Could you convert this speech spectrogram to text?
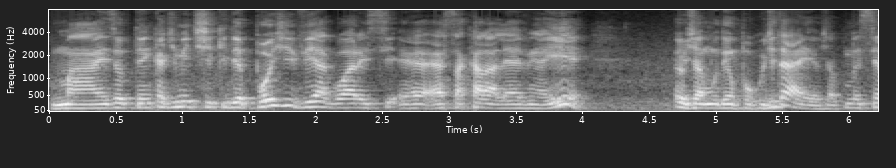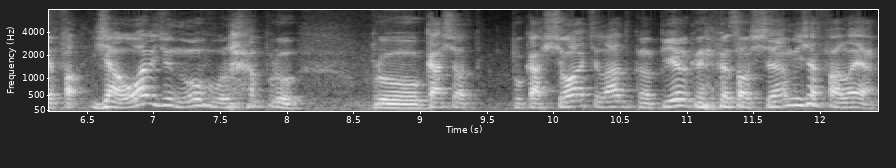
Mas eu tenho que admitir que depois de ver agora esse, é, essa cara leve aí, eu já mudei um pouco de ideia. Eu já comecei a falar. Já olho de novo lá pro, pro, caixote, pro caixote lá do campeiro, que o pessoal chama, e já falo, é,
